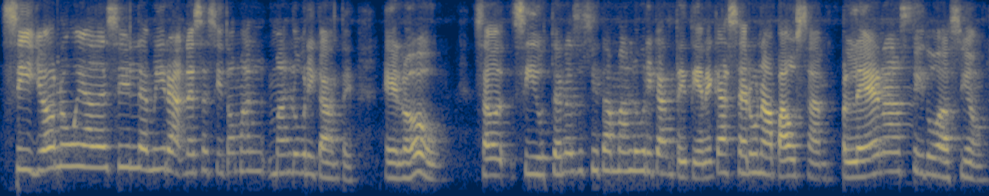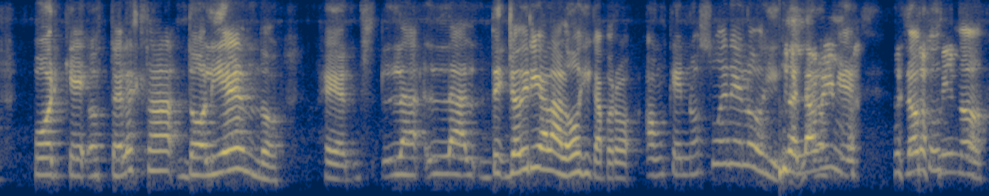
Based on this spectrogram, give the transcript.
si yo no voy a decirle, mira, necesito más, más lubricante, hello, si usted necesita más lubricante y tiene que hacer una pausa en plena situación porque usted le está doliendo, eh, la, la, yo diría la lógica, pero aunque no suene lógico, no es la misma. no,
